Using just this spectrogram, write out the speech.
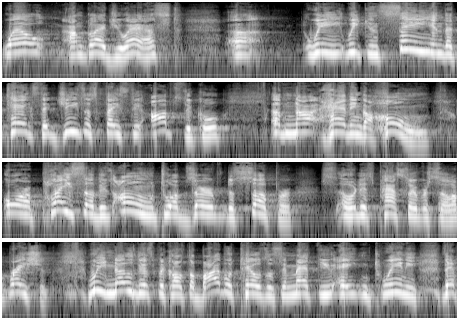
Well, I'm glad you asked. Uh, we, we can see in the text that Jesus faced the obstacle of not having a home or a place of his own to observe the supper or this Passover celebration. We know this because the Bible tells us in Matthew 8 and 20 that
